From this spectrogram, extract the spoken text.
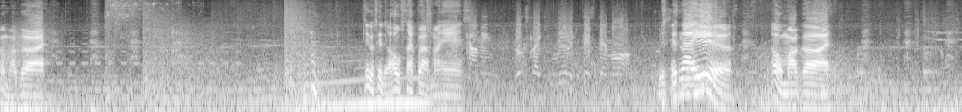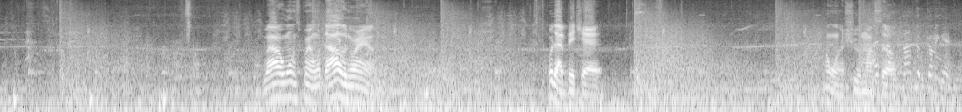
Oh my god. They gonna take the whole sniper out of my hands. This It's not here. Oh my god. but I don't want sprint. I want the hologram. Where that bitch at? I want to shoot myself. Phantom coming in.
